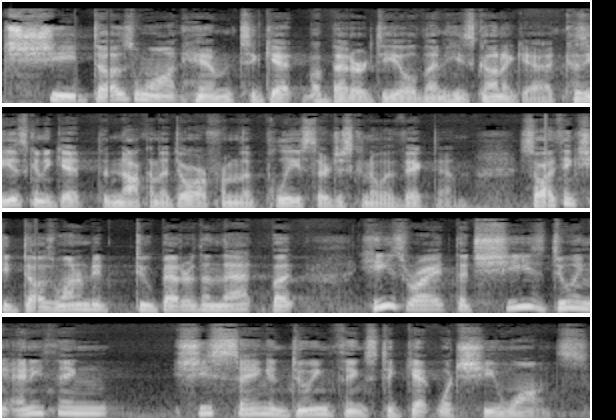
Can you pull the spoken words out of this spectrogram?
she does want him to get a better deal than he's going to get because he is going to get the knock on the door from the police. They're just going to evict him. So I think she does want him to do better than that. But he's right that she's doing anything, she's saying and doing things to get what she wants.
